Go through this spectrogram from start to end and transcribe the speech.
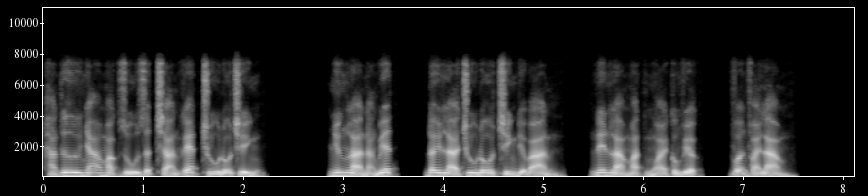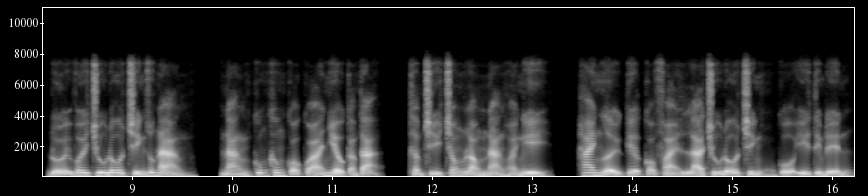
Hàn Tư Nhã mặc dù rất chán ghét Chu Đô Chính, nhưng là nàng biết, đây là Chu Đô Chính địa bàn, nên làm mặt ngoài công việc, vẫn phải làm. Đối với Chu Đô Chính giúp nàng, nàng cũng không có quá nhiều cảm tạ, thậm chí trong lòng nàng hoài nghi, hai người kia có phải là Chu Đô Chính cố ý tìm đến.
